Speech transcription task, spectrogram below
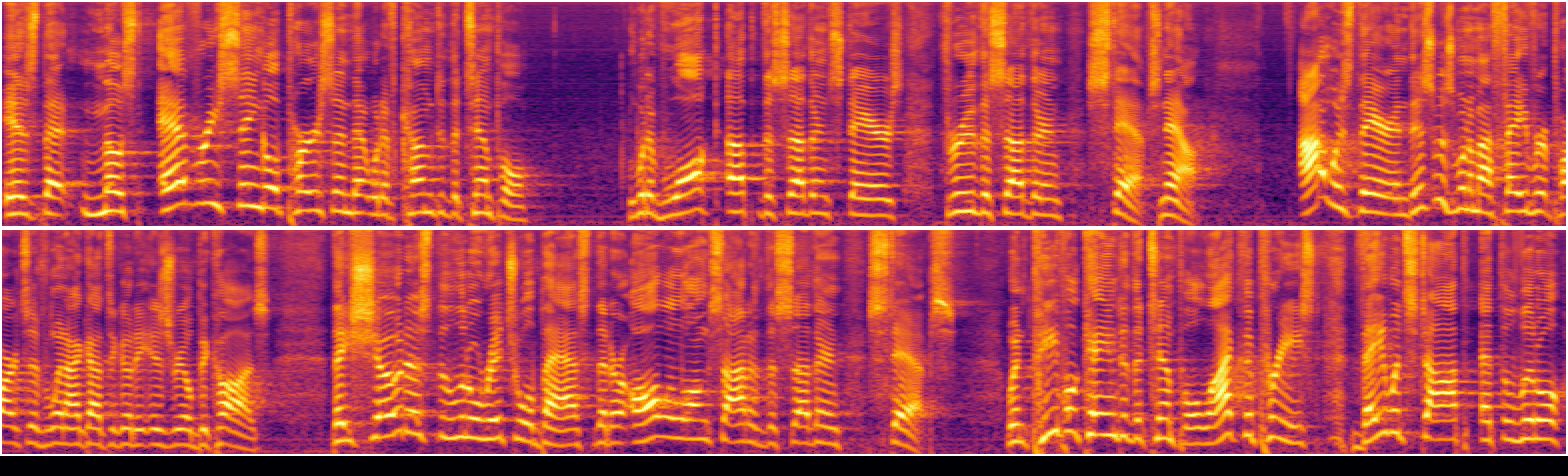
is that most every single person that would have come to the temple would have walked up the southern stairs through the southern steps. Now, I was there, and this was one of my favorite parts of when I got to go to Israel because they showed us the little ritual baths that are all alongside of the southern steps. When people came to the temple, like the priest, they would stop at the little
